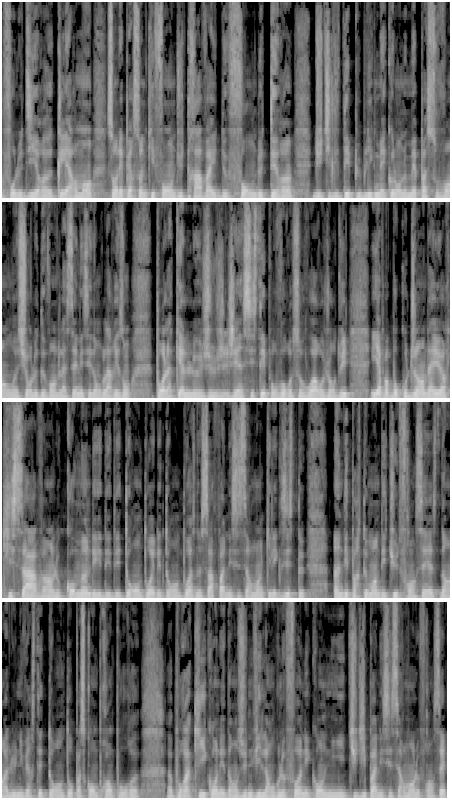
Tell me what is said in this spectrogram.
faut le dire clairement. Ce sont des personnes qui font du travail de fond, de terrain, d'utilité publique, mais que l'on ne met pas souvent euh, sur le devant de la scène. Et c'est donc la raison pour laquelle euh, j'ai insisté pour vous recevoir aujourd'hui. Il n'y a pas beaucoup de gens d'ailleurs qui savent, hein, le commun des, des, des Torontois et des Torontoises ne savent pas nécessairement qu'il existe un département d'études françaises dans l'université de Toronto parce qu'on prend pour euh, pour acquis qu'on est dans une ville anglophone et qu'on n'y étudie pas nécessairement le français.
